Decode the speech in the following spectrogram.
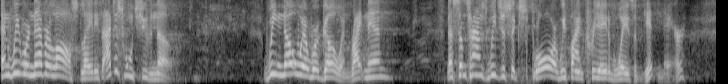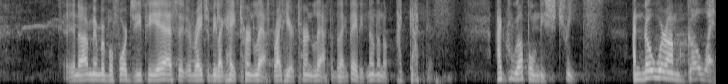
And we were never lost, ladies. I just want you to know. We know where we're going, right, men? Now, sometimes we just explore, we find creative ways of getting there. And I remember before GPS, Rachel would be like, hey, turn left, right here, turn left. I'd be like, baby, no, no, no, I got this. I grew up on these streets, I know where I'm going.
